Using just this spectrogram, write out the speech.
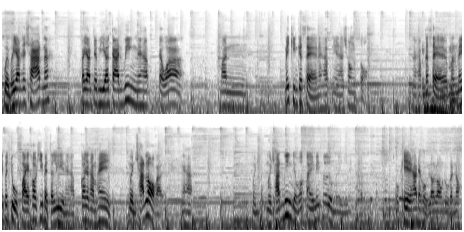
เหมือนพยายามจะชาร์จนะ พยายามจะมีอาการวิ่งนะครับ แต่ว่ามันไม่กินกระแสนะครับ นี่นะช่องสองนะครับ กระแสมันไม่ประจุไฟเข้าที่แบตเตอรี่นะครับ ก็จะทำให้เหมือนชาร์จหลอกอะนะฮะ เหมือนเหมือนชาร์จวิ่งเดี๋ยวว่าไฟไม่เพิ่มอะไรอย่างนี้นะครับ โอเคนะครับเดี๋ยวผมเราลองดูกันเนาะ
